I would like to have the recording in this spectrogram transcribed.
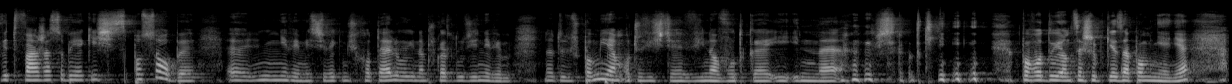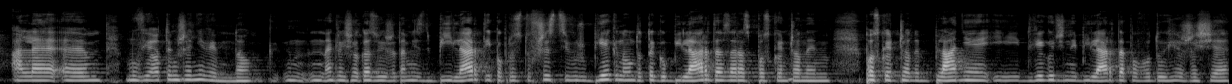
wytwarza sobie jakieś sposoby. E, nie wiem, jest się w jakimś hotelu i na przykład ludzie, nie wiem, no to już pomijam oczywiście wino, wódkę i inne środki powodujące szybkie zapomnienie, ale um, mówię o tym, że nie wiem, no, nagle się okazuje, że tam jest bilard i po prostu wszyscy już biegną do tego bilarda zaraz po skończonym, po skończonym planie i dwie godziny bilarda powoduje, że się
